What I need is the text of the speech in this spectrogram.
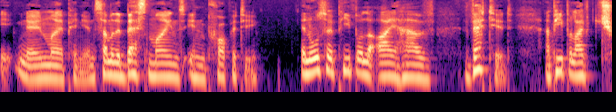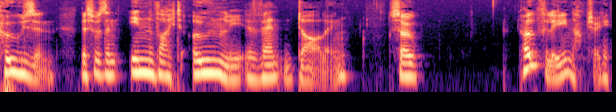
you know, in my opinion, some of the best minds in property. And also people that I have vetted and people I've chosen. This was an invite only event, darling. So hopefully, no, I'm joking,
